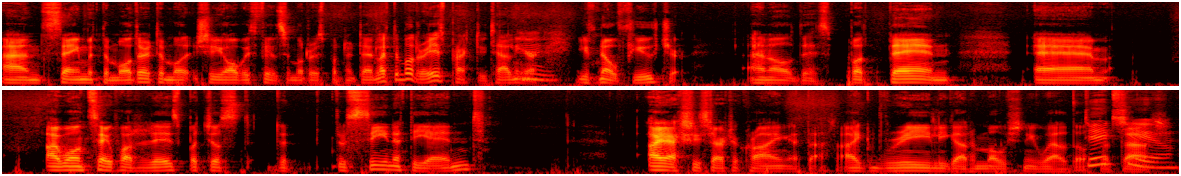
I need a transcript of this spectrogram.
And same with the mother. The mo- she always feels the mother is putting her down. Like the mother is practically telling her, mm. "You've no future," and all this. But then, um, I won't say what it is, but just the the scene at the end. I actually started crying at that. I really got emotionally welled up Did at that. you?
